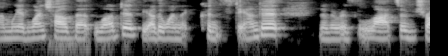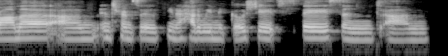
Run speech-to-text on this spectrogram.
Um, we had one child that loved it, the other one that couldn't stand it. You know, there was lots of drama um, in terms of, you know, how do we negotiate space and um,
